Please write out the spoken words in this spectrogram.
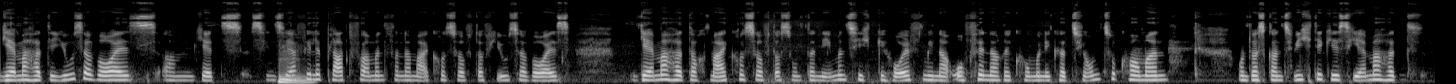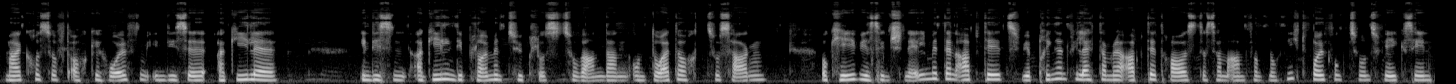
Yammer hatte User Voice, ähm, jetzt sind sehr hm. viele Plattformen von der Microsoft auf User Voice. Yammer hat auch Microsoft aus Unternehmenssicht geholfen, in eine offenere Kommunikation zu kommen. Und was ganz wichtig ist, Yammer hat Microsoft auch geholfen, in diese agile, in diesen agilen Deployment-Zyklus zu wandern und dort auch zu sagen, okay, wir sind schnell mit den Updates, wir bringen vielleicht einmal ein Update raus, das am Anfang noch nicht voll funktionsfähig sind,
